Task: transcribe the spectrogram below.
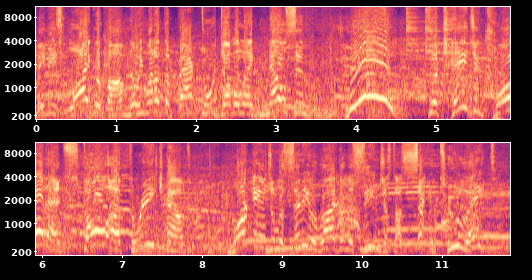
Maybe it's Liger Bomb. No, he went out the back door. Double leg Nelson. Woo! The Cajun Crawdad stole a three count. Mark Angelosetti arrived on the scene just a second too late.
